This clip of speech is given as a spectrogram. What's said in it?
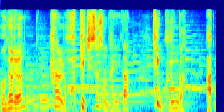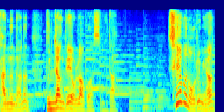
오늘은 하늘 높이 치솟은 바위가 흰 구름과 맞닿는다는 문장대에 올라와 보았습니다. 세 번 오르면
